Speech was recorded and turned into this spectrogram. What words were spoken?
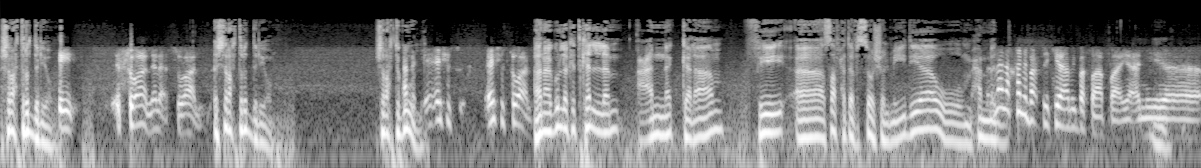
إيش راح ترد اليوم؟ إيه السؤال لا لا السؤال إيش راح ترد اليوم؟ إيش راح تقول؟ إيش إيش السؤال؟ أنا أقول لك اتكلم عنك كلام في آه، صفحته في ال social media ومحمد لا لا خليني بعطيك إياها ببساطة يعني آه،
